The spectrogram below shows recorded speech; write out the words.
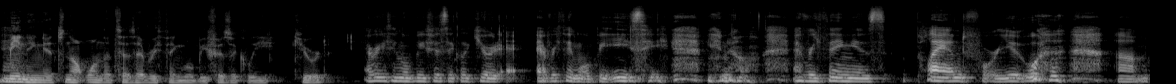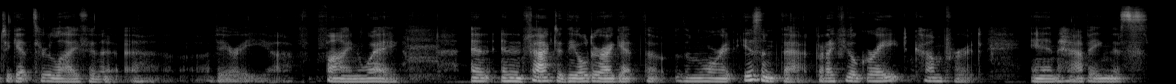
Meaning it's not one that says everything will be physically cured? Everything will be physically cured, everything will be easy. you know, everything is planned for you um, to get through life in a, a, very uh, fine way. And, and in fact, the older I get, the, the more it isn't that. But I feel great comfort in having this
